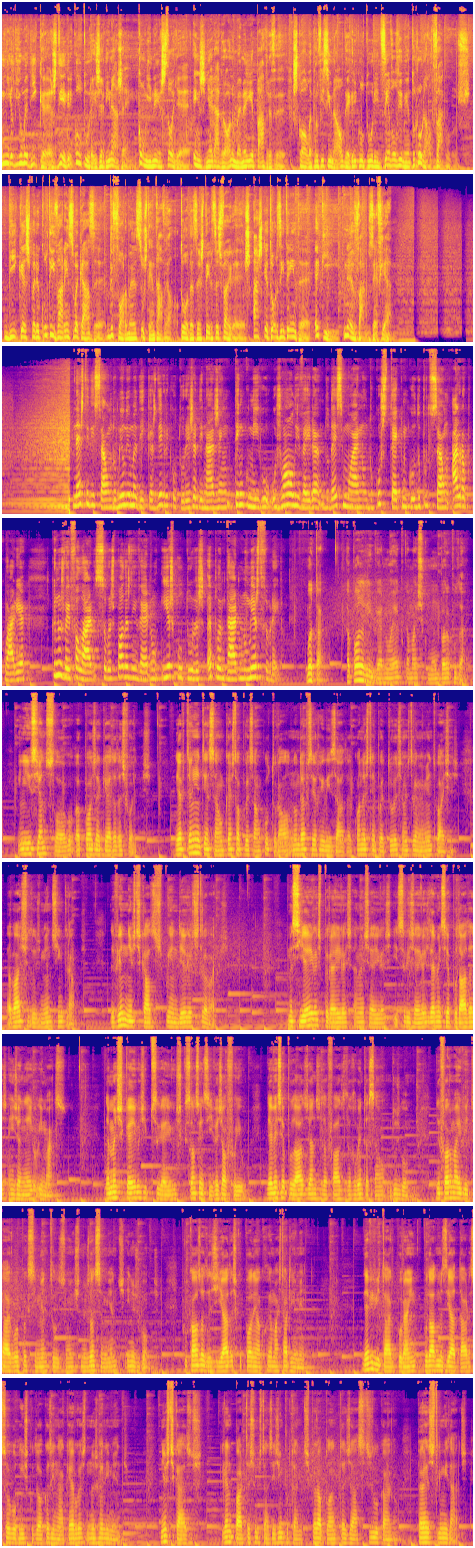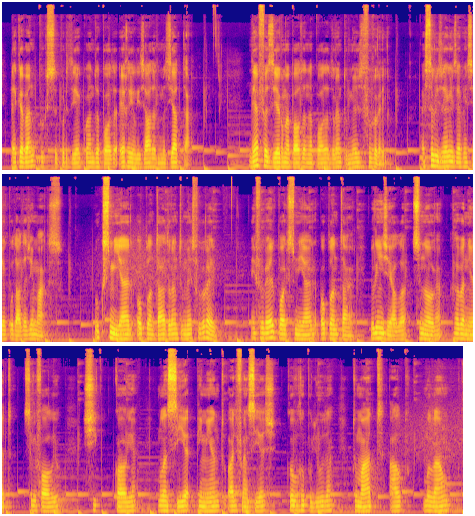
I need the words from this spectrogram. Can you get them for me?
Mil e uma dicas de agricultura e jardinagem. Com Inês Solha, engenheira agrónoma na EPADREVE, Escola Profissional de Agricultura e Desenvolvimento Rural de Vagos. Dicas para cultivar em sua casa de forma sustentável. Todas as terças-feiras, às 14h30, aqui na Vagos FM. Nesta edição do Mil e Uma Dicas de Agricultura e Jardinagem, tenho comigo o João Oliveira, do décimo ano do curso técnico de produção agropecuária que nos veio falar sobre as podas de inverno e as culturas a plantar no mês de fevereiro. Boa tarde. A poda de inverno é a época mais comum para podar, iniciando-se logo após a queda das folhas. Deve ter em atenção que esta operação cultural não deve ser realizada quando as temperaturas são extremamente baixas, abaixo dos menos 5 graus, devendo nestes casos suspender estes trabalhos. Macieiras, pereiras, ameixeiras e cerejeiras devem ser podadas em janeiro e março. Damasqueiros e pessegueiros que são sensíveis ao frio devem ser podados antes da fase de rebentação dos gomos, de forma a evitar o aparecimento de lesões nos lançamentos e nos gomos, por causa das geadas que podem ocorrer mais tardiamente. Deve evitar, porém, podar demasiado tarde sob o risco de ocasionar quebras nos rendimentos. Nestes casos, grande parte das substâncias importantes para a planta já se deslocaram para as extremidades, acabando por se perder quando a poda é realizada demasiado tarde. Deve fazer uma pausa na poda durante o mês de fevereiro. As cerejeiras devem ser podadas em março. O que semear ou plantar durante o mês de fevereiro? Em fevereiro pode semear ou plantar berinjela, cenoura, rabanete, cerifólio, chicória, melancia, pimento, alho francês, couve repolhuda, tomate, alpo, melão,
